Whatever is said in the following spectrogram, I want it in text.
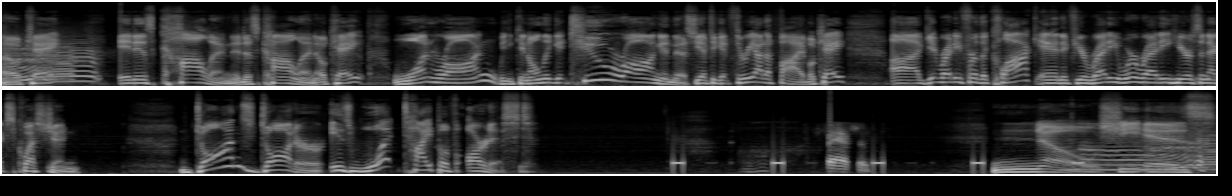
Okay. It is Colin. It is Colin. Okay. One wrong. We can only get two wrong in this. You have to get three out of five. Okay. Uh, get ready for the clock. And if you're ready, we're ready. Here's the next question. Dawn's daughter is what type of artist? Fashion. No, she is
